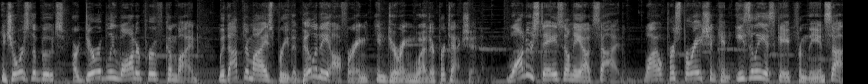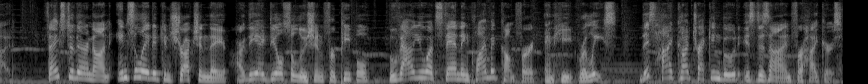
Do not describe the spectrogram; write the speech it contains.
ensures the boots are durably waterproof combined with optimized breathability offering enduring weather protection. Water stays on the outside, while perspiration can easily escape from the inside. Thanks to their non-insulated construction, they are the ideal solution for people who value outstanding climate comfort and heat release. This high-cut trekking boot is designed for hikers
